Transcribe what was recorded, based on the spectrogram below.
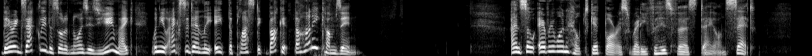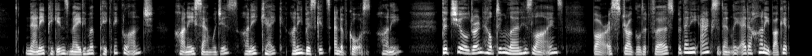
They're exactly the sort of noises you make when you accidentally eat the plastic bucket the honey comes in. And so everyone helped get Boris ready for his first day on set. Nanny Piggins made him a picnic lunch, honey sandwiches, honey cake, honey biscuits, and of course, honey. The children helped him learn his lines. Boris struggled at first, but then he accidentally ate a honey bucket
